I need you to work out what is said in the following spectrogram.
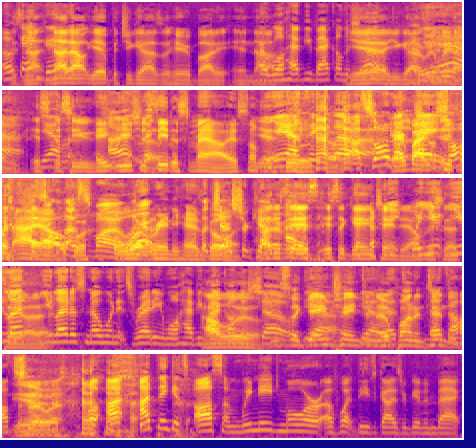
is Okay, not good. not out yet, but you guys will hear about it. And or uh, we'll have you back on the show. yeah, you guys Yeah, will we- yeah. It's, yeah, it's huge. Hey, you right, should look. see the smile. It's something Yeah, big. see, so well, I saw that. Everybody Hey. keep an eye I saw out that for, smile. for what Look, Rennie has the going. Cheshire I cat. was say it's, it's a game changer. well, I'm you, just you let you you let us know when it's ready, and we'll have you back on the show. He's the game changer, yeah, no that's- pun that's intended. awesome. So, uh, well, I, I think it's awesome. We need more of what these guys are giving back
